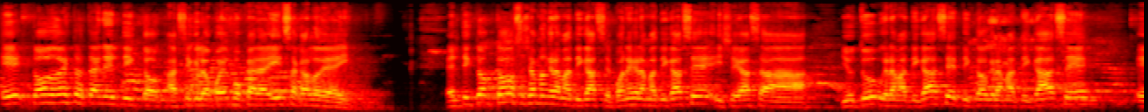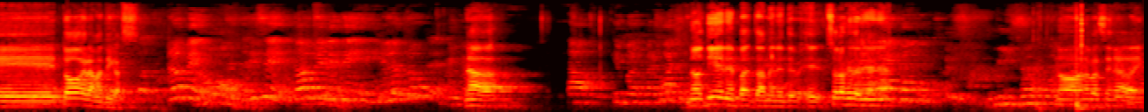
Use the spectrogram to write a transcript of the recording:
eh, todo esto está en el TikTok, así que lo pueden buscar ahí, sacarlo de ahí. El TikTok todos se llaman gramaticase, pones gramaticase y llegas a YouTube gramaticase, TikTok gramaticase, eh, todo gramaticase. y. Nada, no tienen también, eh, son los que terminan. No, no pasa nada ahí.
